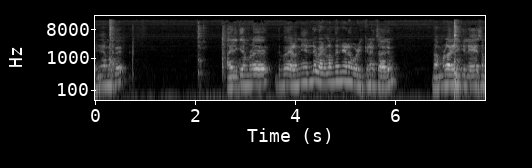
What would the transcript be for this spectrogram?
ഇനി നമുക്ക് അതിലേക്ക് നമ്മൾ ഇതിപ്പോ ഇളനീരിന്റെ വെള്ളം തന്നെയാണ് ഒഴിക്കണ വെച്ചാലും നമ്മളതിലേക്ക് ലേശം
